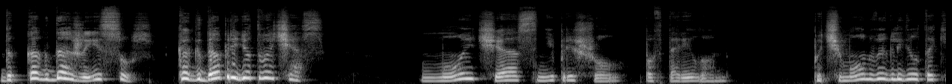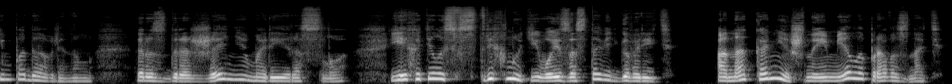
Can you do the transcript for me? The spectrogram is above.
Да когда же, Иисус? Когда придет твой час? «Мой час не пришел», — повторил он. Почему он выглядел таким подавленным? Раздражение Марии росло. Ей хотелось встряхнуть его и заставить говорить. Она, конечно, имела право знать.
